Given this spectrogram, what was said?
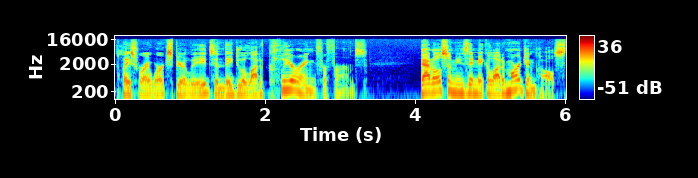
place where I work, Spear Leeds, and they do a lot of clearing for firms. That also means they make a lot of margin calls.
